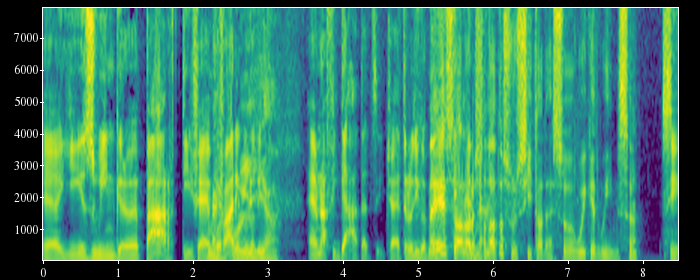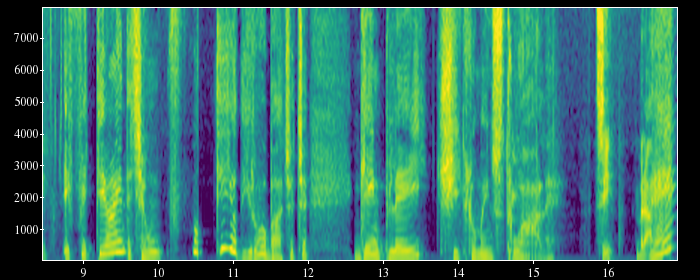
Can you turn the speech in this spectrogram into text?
eh, gli swing party, cioè Ma è puoi fare quello che... È una figata, zi, cioè te lo dico. No, io so- allora, una- sono andato sul sito adesso, Wicked Whims. Sì, Effettivamente c'è un fottio di roba. Cioè, c'è gameplay ciclo menstruale. sì, bravo. Eh?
